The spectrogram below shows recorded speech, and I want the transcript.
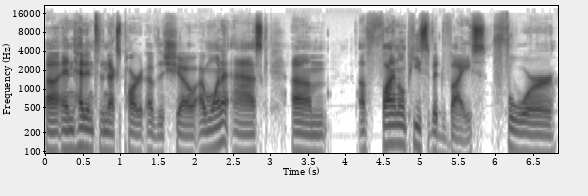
uh, and head into the next part of the show, I want to ask um, a final piece of advice for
